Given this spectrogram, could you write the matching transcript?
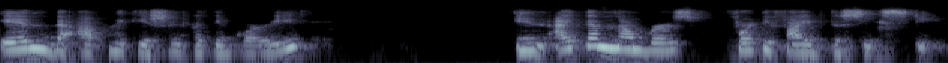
in the application category in item numbers 45 to 60.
